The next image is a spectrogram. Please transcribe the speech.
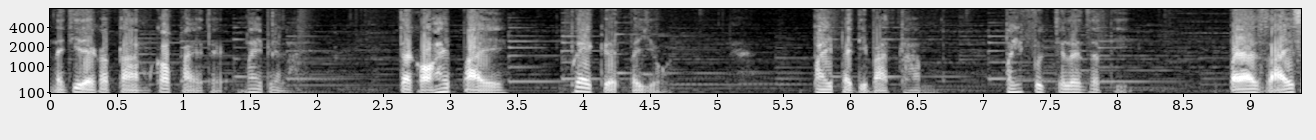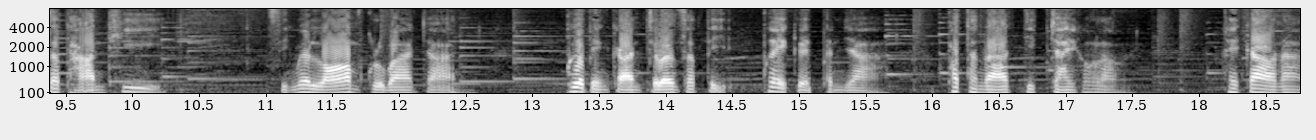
ในที่ใดก็ตามก็ไปแต่ไม่เป็นไร แต่ขอให้ไปเพื่อให้เกิดประโยชน์ ไปปฏิบัติธรรม ไปฝึกเจริญสติ ไปอาศัยสถานที่สิ่งแวดล้อมครูบาอาจารย์ เพื่อเป็นการเจริญสติเพื่อให้เกิดปัญญา พัฒนาจิตใจของเรา ให้ก้าวหน้า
